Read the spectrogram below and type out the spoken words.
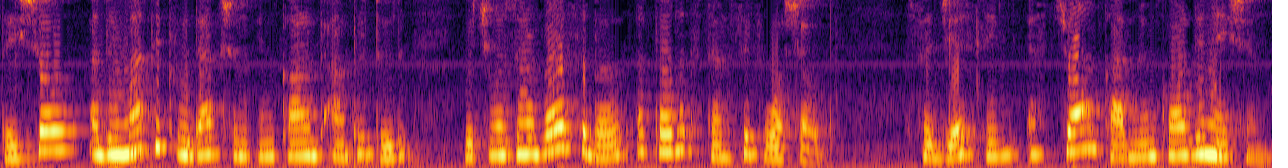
They show a dramatic reduction in current amplitude which was reversible upon extensive washout, suggesting a strong cadmium coordination.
